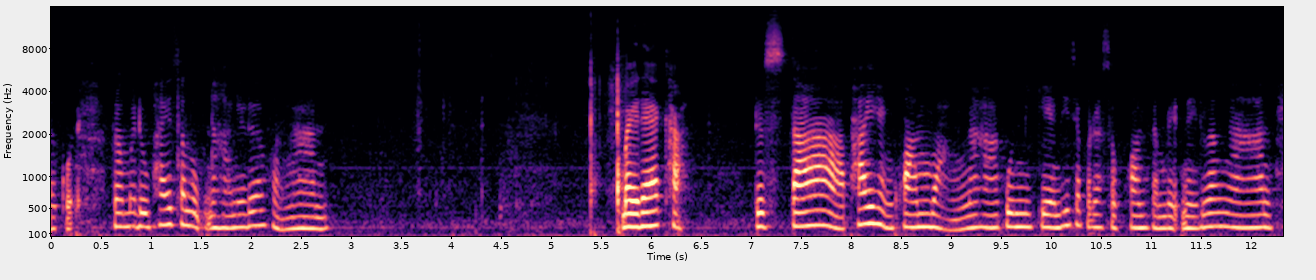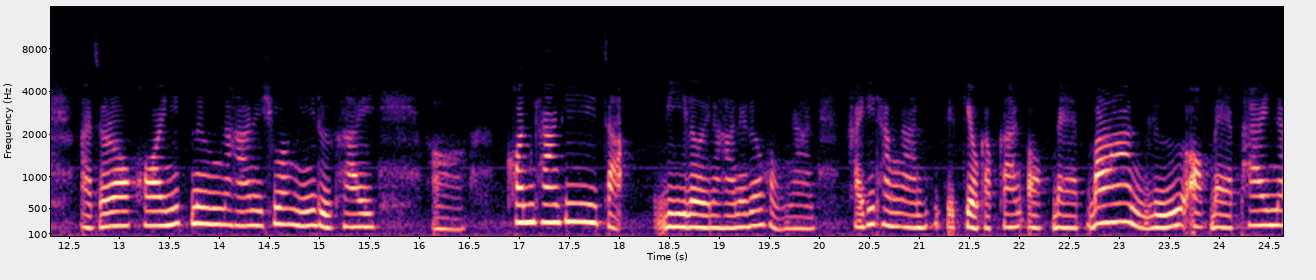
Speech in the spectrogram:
รกฎเรามาดูไพ่สรุปนะคะในเรื่องของงาน ใบแรกค่ะ The Star ไพ่แห่งความหวังนะคะ คุณมีเกณฑ์ที่จะประสบความสำเร็จในเรื่องงาน อาจจะรอคอยนิดนึงนะคะ ในช่วงนี้หรือใคร ค่อนข้างที่จะดีเลยนะคะในเรื่องของงาน ใครที่ทำงานเกี่ยวกับการออกแบบบ้าน หรือออกแบบภายใน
